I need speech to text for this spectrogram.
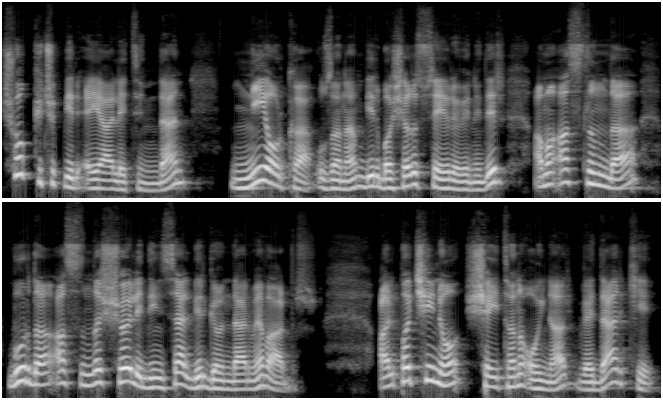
çok küçük bir eyaletinden New York'a uzanan bir başarı serüvenidir ama aslında burada aslında şöyle dinsel bir gönderme vardır. Al Pacino şeytanı oynar ve der ki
